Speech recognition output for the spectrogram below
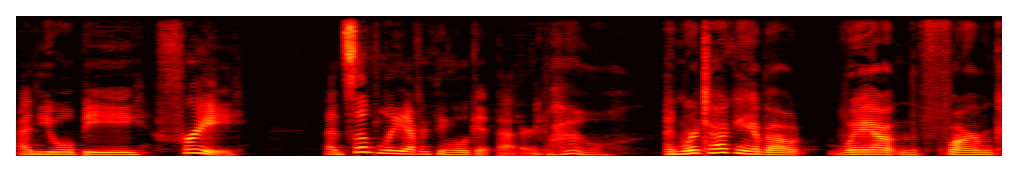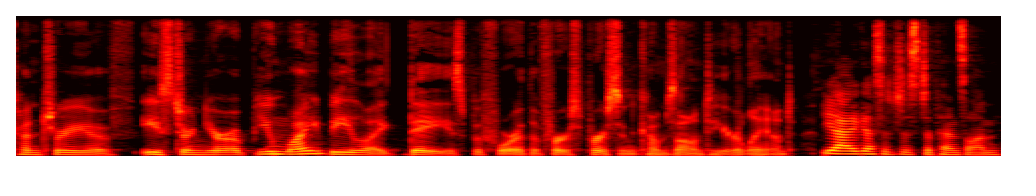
and you will be free. And suddenly everything will get better. Wow. And we're talking about way out in the farm country of Eastern Europe. You might be like days before the first person comes onto your land. Yeah, I guess it just depends on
